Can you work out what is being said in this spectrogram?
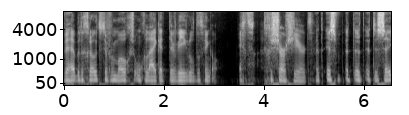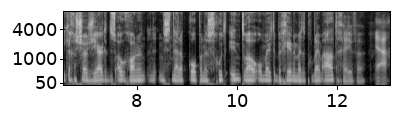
we hebben de grootste vermogensongelijkheid ter wereld. Dat vind ik echt gechargeerd. Het is, het, het, het is zeker gechargeerd. Het is ook gewoon een, een snelle kop en een goed intro om mee te beginnen met het probleem aan te geven. Ja.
